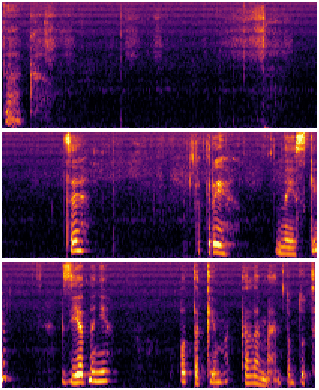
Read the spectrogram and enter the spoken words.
Так. Це три низки, з'єднані от таким елементом. Тут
